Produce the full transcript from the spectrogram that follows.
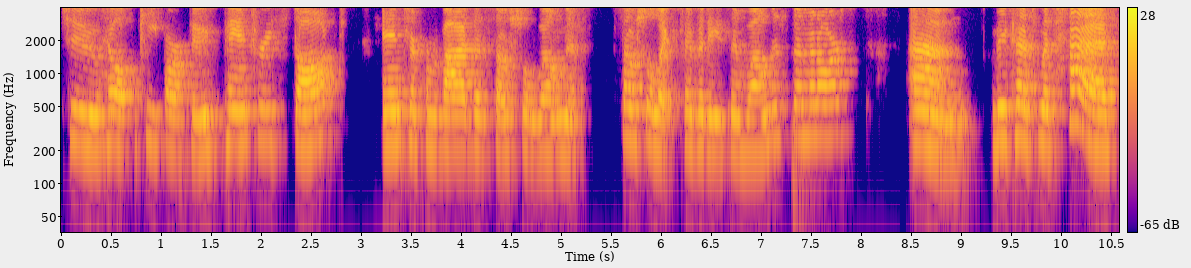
to help keep our food pantry stocked and to provide the social wellness, social activities and wellness seminars. Um, because with HUD,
